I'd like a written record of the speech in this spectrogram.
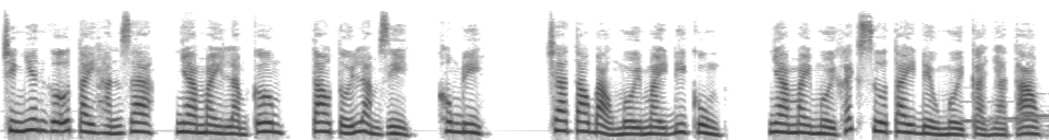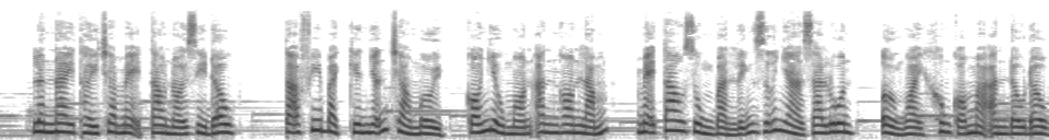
Trình Nhiên gỡ tay hắn ra, nhà mày làm cơm, tao tới làm gì, không đi. Cha tao bảo mời mày đi cùng, nhà mày mời khách xưa tay đều mời cả nhà tao. Lần này thấy cha mẹ tao nói gì đâu. Tạ Phi Bạch kiên nhẫn chào mời, có nhiều món ăn ngon lắm, mẹ tao dùng bản lĩnh giữ nhà ra luôn, ở ngoài không có mà ăn đâu đâu.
